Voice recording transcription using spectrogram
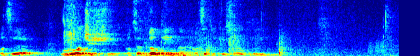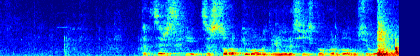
оце урочище, оце долина, оце тільки вся Україна. Так це ж схід, це ж 40 кілометрів від російського кордону. Сьогодні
